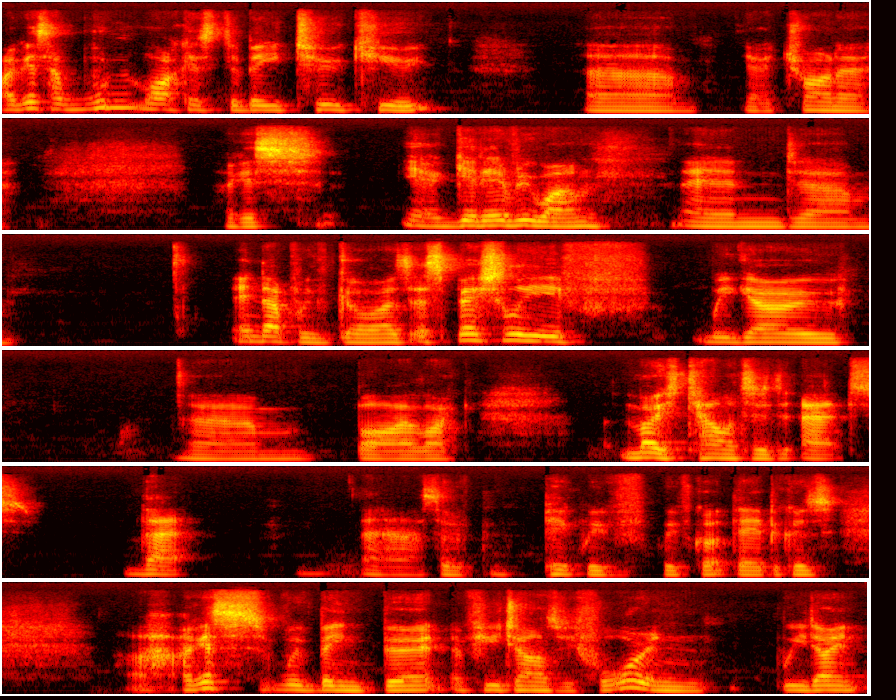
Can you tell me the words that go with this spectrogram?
I guess I wouldn't like us to be too cute, um, you know, trying to, I guess, yeah, get everyone and um, end up with guys, especially if we go um, by like most talented at that uh, sort of pick we've we've got there because uh, I guess we've been burnt a few times before and we don't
